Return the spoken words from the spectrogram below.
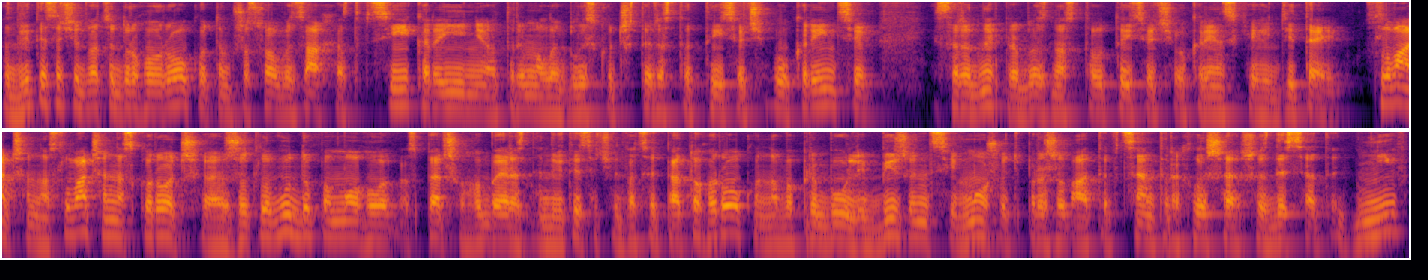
З 2022 року тимчасовий захист в цій країні отримали близько 400 тисяч українців, і серед них приблизно 100 тисяч українських дітей. Словаччина Словаччина скорочує житлову допомогу з 1 березня 2025 року. Новоприбулі біженці можуть проживати в центрах лише 60 днів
